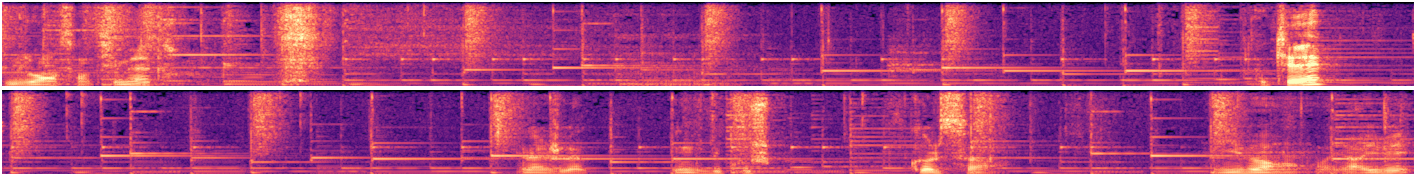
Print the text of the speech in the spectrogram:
Toujours en centimètres. Ok. Là, je la... Donc du coup, je ça. On y va, hein, on va y arriver.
